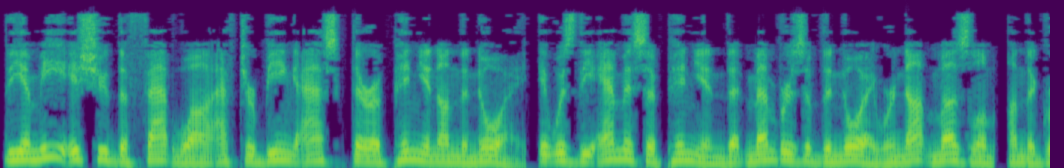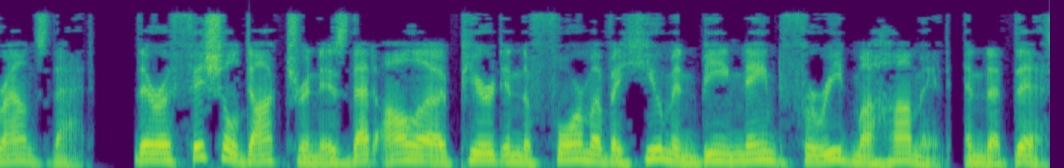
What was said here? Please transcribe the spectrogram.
The AMI issued the fatwa after being asked their opinion on the Noi. It was the AMIS opinion that members of the Noi were not Muslim, on the grounds that, "...their official doctrine is that Allah appeared in the form of a human being named Farid Muhammad, and that this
